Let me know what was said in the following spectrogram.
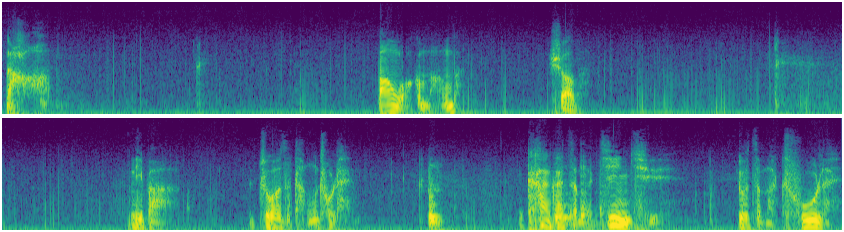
那好，帮我个忙吧。说吧。你把桌子腾出来，看看怎么进去。又怎么出来？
